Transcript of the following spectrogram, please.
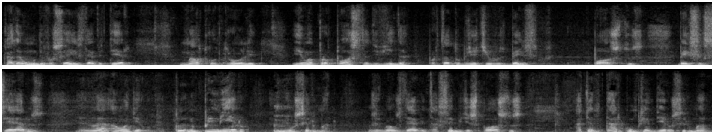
Cada um de vocês deve ter um autocontrole e uma proposta de vida, portanto, objetivos bem postos, bem sinceros, não é? onde o plano primeiro é o ser humano. Os irmãos devem estar sempre dispostos a tentar compreender o ser humano.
